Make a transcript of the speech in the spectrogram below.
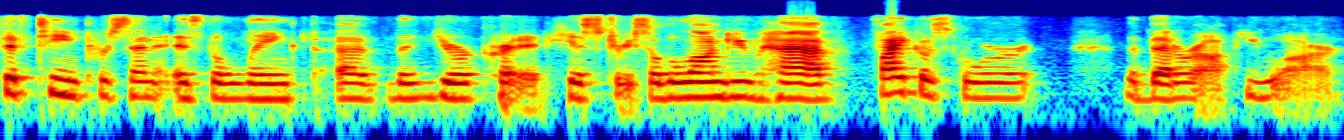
15% is the length of the, your credit history. So the longer you have FICO score, the better off you are.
